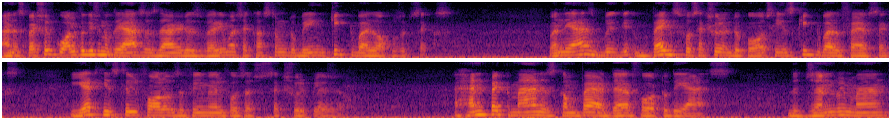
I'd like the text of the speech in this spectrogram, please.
And a special qualification of the ass is that it is very much accustomed to being kicked by the opposite sex. When the ass begs for sexual intercourse, he is kicked by the fair sex, yet he still follows the female for such sexual pleasure. A henpecked man is compared, therefore, to the ass. The general man,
